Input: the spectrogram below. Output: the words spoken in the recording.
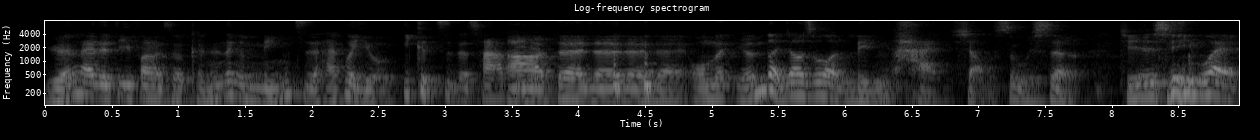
原来的地方的时候，可能那个名字还会有一个字的差别啊。对对对对，我们原本叫做临海小宿舍，其实是因为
